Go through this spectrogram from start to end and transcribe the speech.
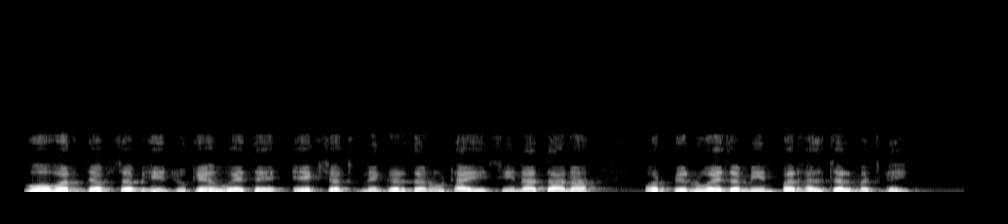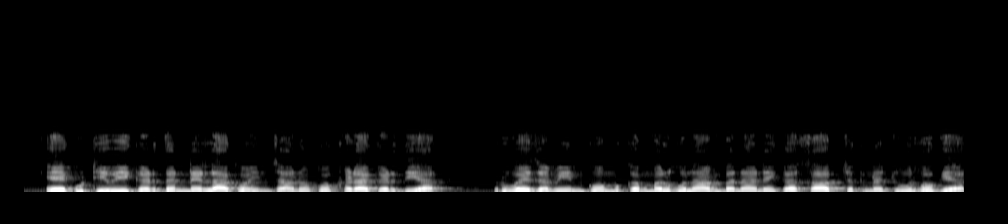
وہ وقت جب سب ہی جھکے ہوئے تھے، ایک شخص نے گردن اٹھائی، سینہ تانا، اور پھر روئے زمین پر ہلچل مچ گئی۔ ایک اٹھی ہوئی گردن نے لاکھوں انسانوں کو کھڑا کر دیا۔ روئے زمین کو مکمل غلام بنانے کا خواب چکنا چور ہو گیا۔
